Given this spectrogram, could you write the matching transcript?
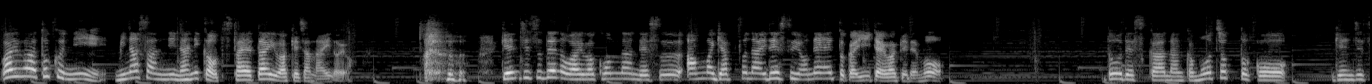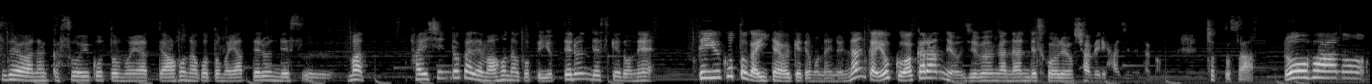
Y は特に皆さんに何かを伝えたいわけじゃないのよ。現実での Y はこんなんです。あんまギャップないですよね。とか言いたいわけでも、どうですか？なんかもうちょっとこう、現実ではなんかそういうこともやって、アホなこともやってるんです。まあ、配信とかでもアホなこと言ってるんですけどね。っていうことが言いたいわけでもないのに、なんかよくわからんのよ。自分がなんでこれを喋り始めたかも。ちょっとさ、ローファーの、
